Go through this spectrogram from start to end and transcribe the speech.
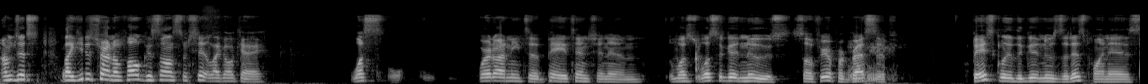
I'm just like you're just trying to focus on some shit. Like, okay, what's where do I need to pay attention and what's what's the good news? So if you're a progressive, basically the good news at this point is,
